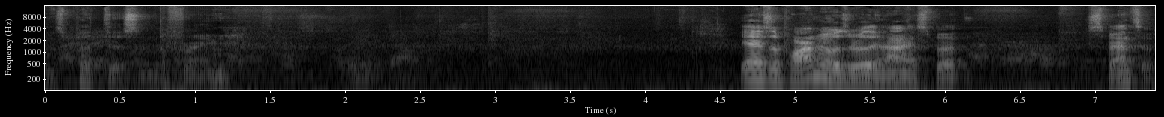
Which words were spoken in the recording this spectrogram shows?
Let's put this in the frame. Yeah, his apartment was really nice, but expensive.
